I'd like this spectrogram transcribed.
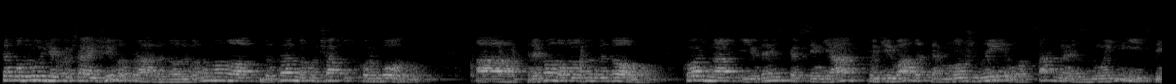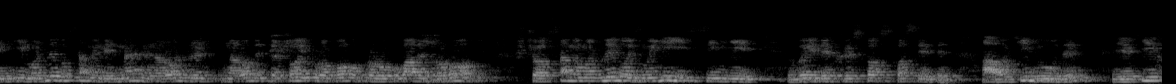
Це подружжя, хоча й жило праведно, але воно мало до певного часу скорботу, а тривало воно дуже довго. Кожна юдейська сім'я сподівалася, можливо, саме з моєї сім'ї, можливо, саме від мене народиться той, про кого пророкували пророки, що саме можливо з моєї сім'ї вийде Христос Спаситель. А оті люди, яких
